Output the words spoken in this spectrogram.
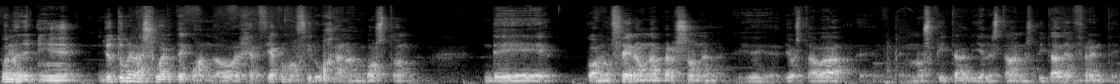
Bueno, eh, yo tuve la suerte cuando ejercía como cirujano en Boston de conocer a una persona, yo estaba en un hospital y él estaba en el hospital de enfrente,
